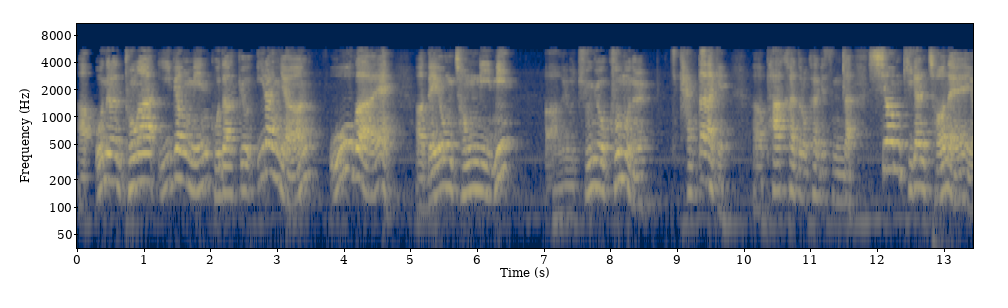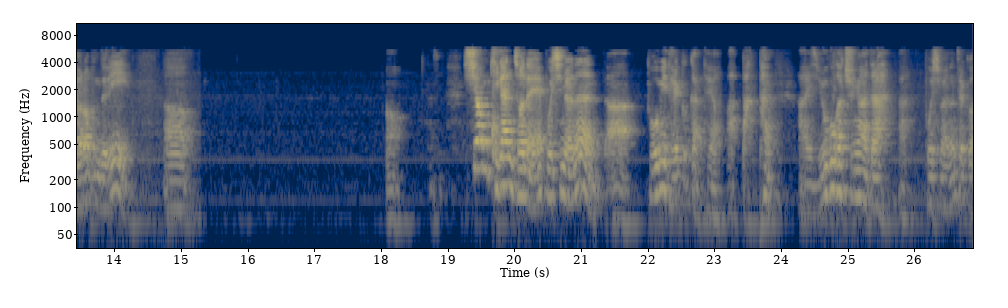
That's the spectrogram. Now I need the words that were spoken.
아, 오늘은 동아 이병민 고등학교 1학년 5과의 어, 내용 정리 및 어, 그리고 중요 구문을 간단하게 어, 파악하도록 하겠습니다. 시험 기간 전에 여러분들이 어, 어, 시험 기간 전에 보시면은 아, 도움이 될 것 같아요. 아, 막판 아, 이제 요거가 중요하더라. 아, 보시면은 될것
